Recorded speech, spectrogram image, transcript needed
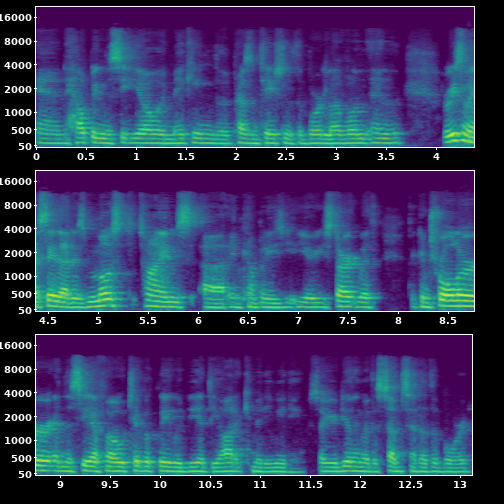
and helping the CEO and making the presentations at the board level. And, and the reason I say that is most times uh, in companies you, you start with the controller and the CFO typically would be at the audit committee meeting. So you're dealing with a subset of the board.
